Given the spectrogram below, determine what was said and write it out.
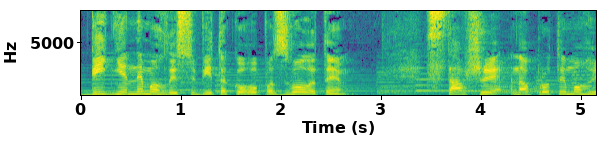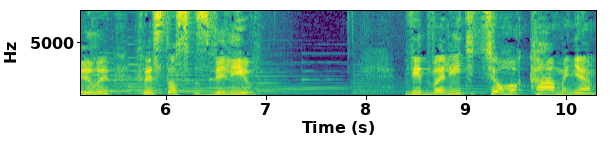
Бідні не могли собі такого дозволити. Ставши навпроти могили, Христос звелів. Відваліть цього каменя.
